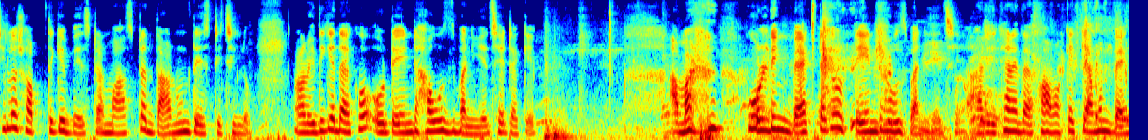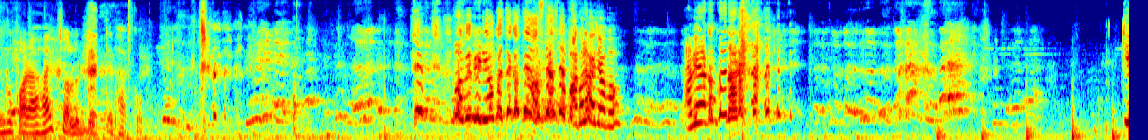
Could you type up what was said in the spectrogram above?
ছিল সব থেকে বেস্ট আর মাছটা দারুণ টেস্টি ছিল। আর এদিকে দেখো, ও টেন্ট হাউস বানিয়েছে এটাকে। আমার হোল্ডিং ব্যাগটাকেও টেন্ট হাউস বানিয়েছে। আর এখানে দেখো, আমাকে কেমন ব্যঙ্গ করা হয়, চলো দেখতে থাকো। আমি এরকম করে কি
